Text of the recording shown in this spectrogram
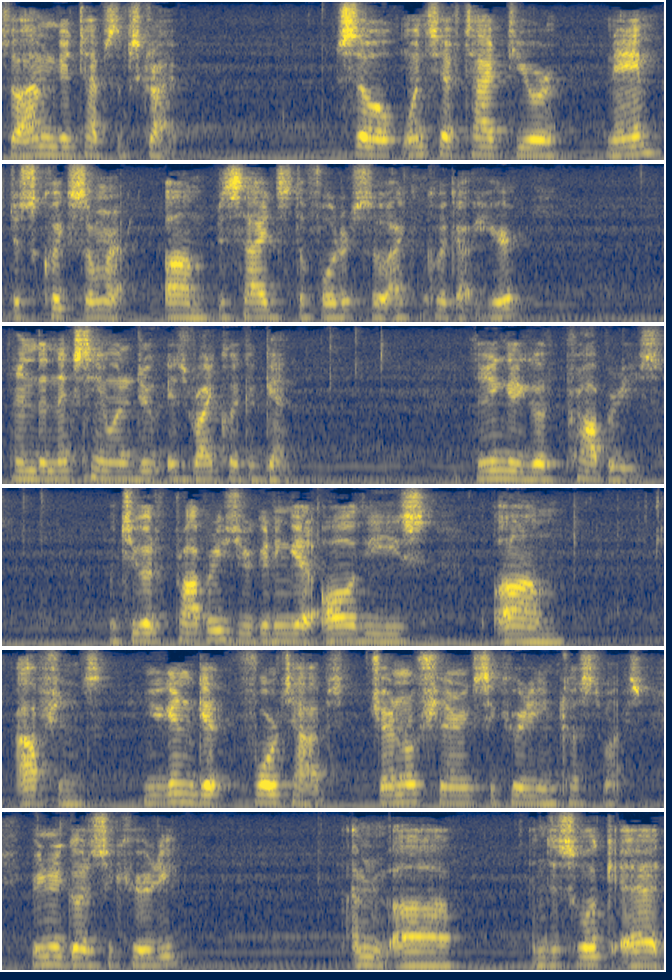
So I'm to type subscribe. So once you have typed your name, just click somewhere um, besides the folder. So I can click out here. And the next thing you want to do is right click again. Then you're to go to properties. Once you go to properties, you're going to get all these um, options. You're to get four tabs. General, sharing, security, and customize. You're to go to security. I'm, uh, and just look at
